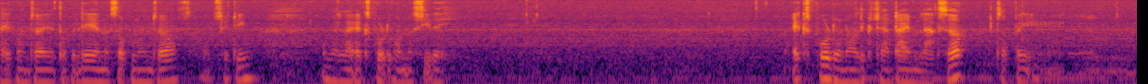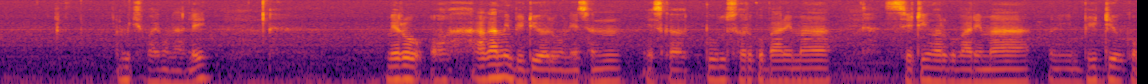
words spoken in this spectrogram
आएको हुन्छ। यो तपाईँले हेर्न सक्नुहुन्छ। सेटिङ। यसलाई एक्सपोर्ट गर्नु सिधै। एक्सपोर्ट हुन अलिकति टाइम लाग्छ। सबै मिक्स भएको हुनाले मेरो आगामी भिडियोहरू हुनेछन् यसका टुल्सहरूको बारेमा सेटिङहरूको बारेमा अनि भिडियोको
